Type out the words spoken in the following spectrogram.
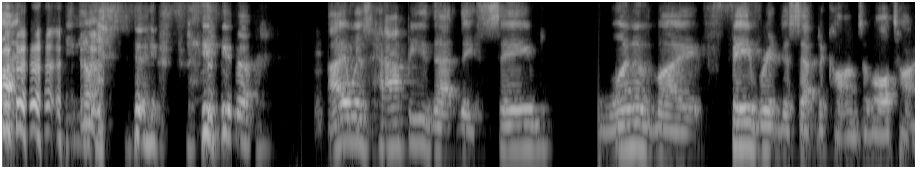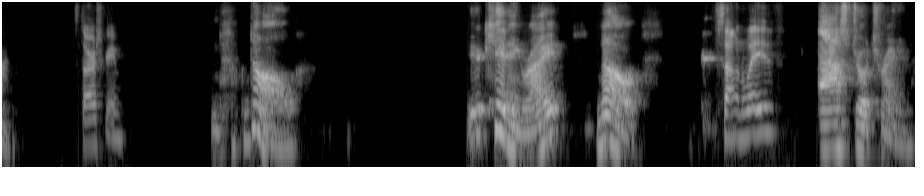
But, you know, you know, I was happy that they saved one of my favorite Decepticons of all time. Starscream? No. You're kidding, right? No. Soundwave? Astro Train.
